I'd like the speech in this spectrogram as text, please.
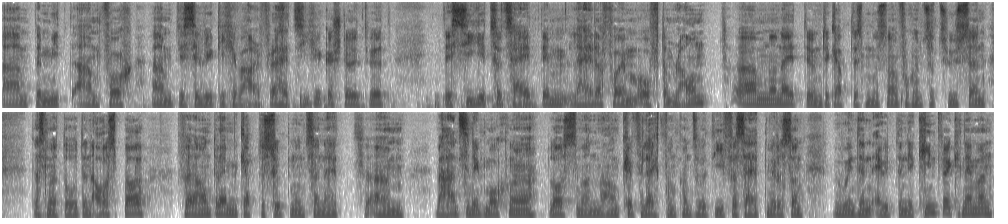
ähm, damit einfach ähm, diese wirkliche Wahlfreiheit sichergestellt wird. Das sehe ich zurzeit eben leider vor allem oft am Land ähm, noch nicht und ich glaube, das muss einfach unser Ziel sein, dass wir da den Ausbau vorantreiben. Ich glaube, das sollten wir uns ja nicht ähm, wahnsinnig machen lassen, wenn manche vielleicht von konservativer Seite wieder sagen, wir wollen den Eltern ihr Kind wegnehmen.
